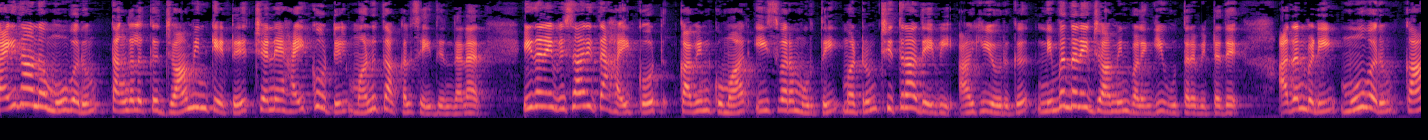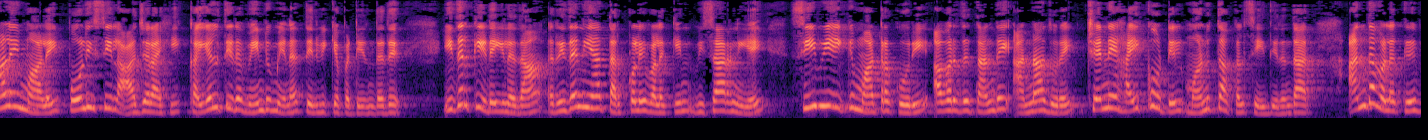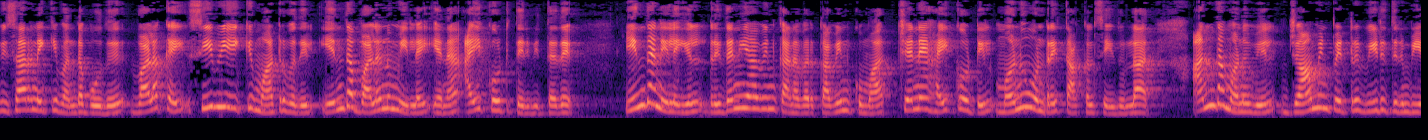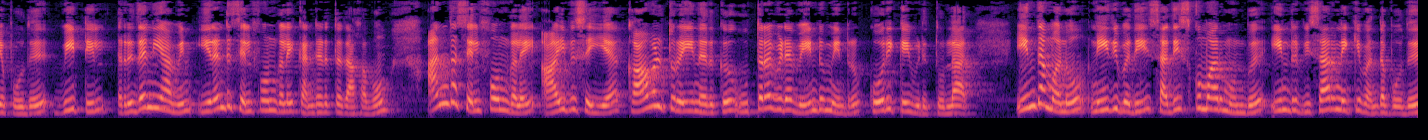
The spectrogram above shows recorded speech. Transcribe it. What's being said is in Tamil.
கைதான மூவரும் தங்களுக்கு ஜாமீன் கேட்டு சென்னை ஹைகோர்ட்டில் மனு தாக்கல் செய்திருந்தனர். இதனை விசாரித்த ஹைகோர்ட் கவின்குமார் ஈஸ்வரமூர்த்தி மற்றும் சித்ரா தேவி ஆகியோருக்கு நிபந்தனை ஜாமீன் வழங்கி உத்தரவிட்டது. அதன்படி மூவரும் காலை மாலை போலீசில் ஆஜராகி கையெழுத்திட வேண்டும் என தெரிவிக்கப்பட்டிருந்தது. இதற்கு இடையில தான் ரிதன்யா தற்கொலை வழக்கின் விசாரணையை சிபிஐக்கு மாற்றக்கோரி அவரது தந்தை அண்ணாதுரை சென்னை ஹைகோர்ட்டில் மனு தாக்கல் செய்திருந்தார். அந்த வழக்கு விசாரணைக்கு வந்தபோது வழக்கை சிபிஐக்கு மாற்றுவதில் எந்த பலனும் இல்லை என ஹைகோர்ட் தெரிவித்தது. இந்த நிலையில் ரிதன்யாவின் கணவர் கவின்குமார் சென்னை ஹைகோர்ட்டில் மனு ஒன்றை தாக்கல் செய்துள்ளார். அந்த மனுவில் ஜாமீன் பெற்று வீடு திரும்பிய போது வீட்டில் ரிதன்யாவின் இரண்டு செல்போன்களை கண்டெடுத்ததாகவும் அந்த செல்போன்களை ஆய்வு செய்ய காவல்துறையினருக்கு உத்தரவிட வேண்டும் என்று கோரிக்கை விடுத்துள்ளார். இந்த மனு நீதிபதி சதீஷ்குமார் முன்பு இன்று விசாரணைக்கு வந்தபோது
